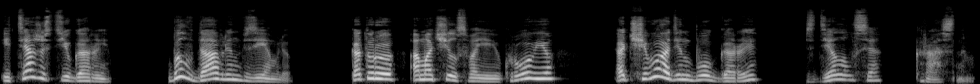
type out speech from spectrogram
и тяжестью горы был вдавлен в землю, которую омочил своей кровью, отчего один бог горы сделался красным.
